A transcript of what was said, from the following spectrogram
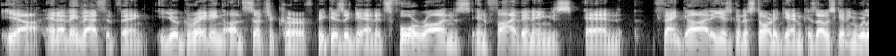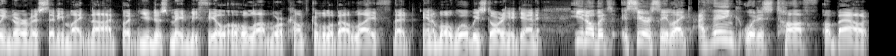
Yeah, and I think that's the thing. You're grading on such a curve because again, it's four runs in five innings, and thank God he is going to start again because I was getting really nervous that he might not. But you just made me feel a whole lot more comfortable about life that Anibal will be starting again. You know, but seriously, like I think what is tough about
